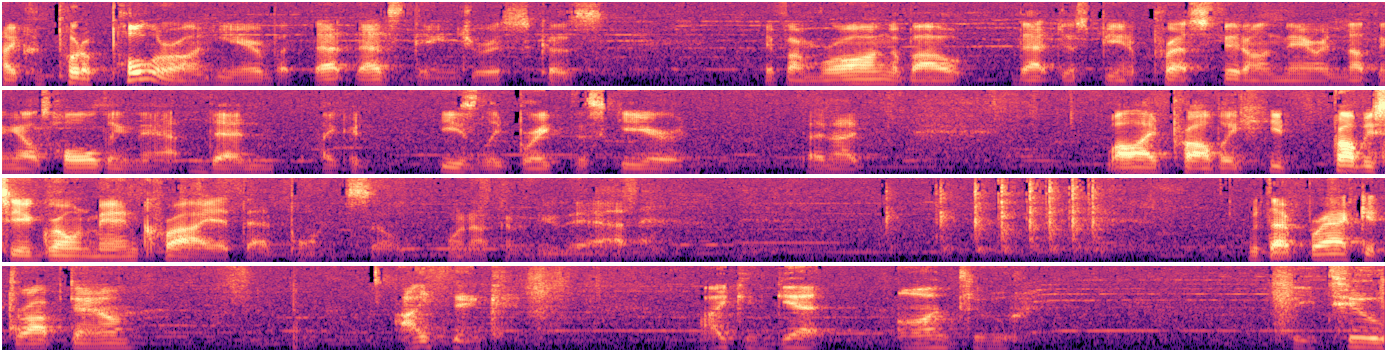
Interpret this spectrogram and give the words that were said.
I could put a puller on here, but that that's dangerous because if I'm wrong about that just being a press fit on there and nothing else holding that, then I could easily break this gear and then I'd well, I'd probably you'd probably see a grown man cry at that point. So we're not going to do that. With that bracket dropped down, I think I can get onto the two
